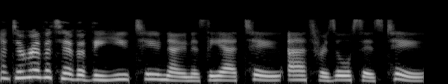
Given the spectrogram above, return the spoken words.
A derivative of the U-2 known as the ER-2 Earth Resources 2,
